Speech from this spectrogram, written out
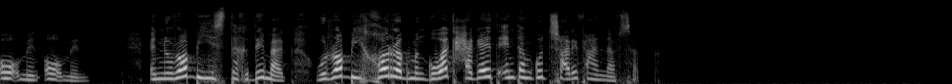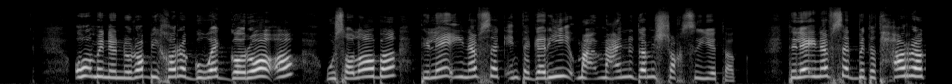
أؤمن أؤمن. إن الرب يستخدمك والرب يخرج من جواك حاجات أنت ما كنتش عارفها عن نفسك. أؤمن إن الرب يخرج جواك جراءة وصلابة تلاقي نفسك أنت جريء مع, مع إنه ده مش شخصيتك. تلاقي نفسك بتتحرك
